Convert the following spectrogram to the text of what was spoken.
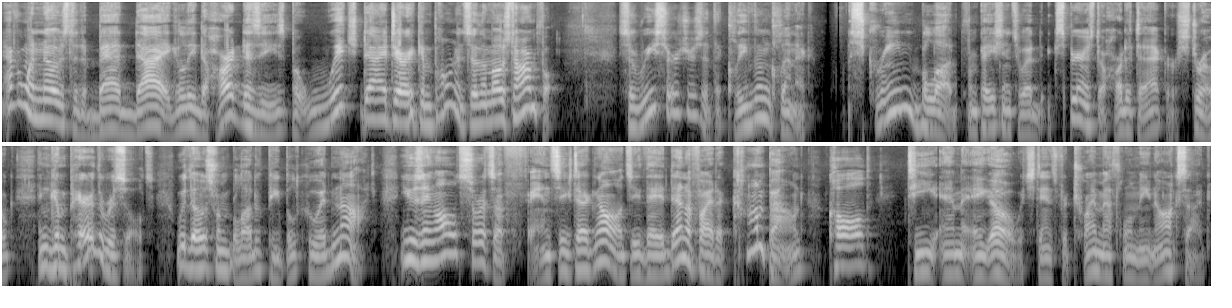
Everyone knows that a bad diet can lead to heart disease, but which dietary components are the most harmful? So researchers at the Cleveland Clinic screened blood from patients who had experienced a heart attack or stroke, and compared the results with those from blood of people who had not. Using all sorts of fancy technology, they identified a compound called TMAO, which stands for trimethylamine oxide.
